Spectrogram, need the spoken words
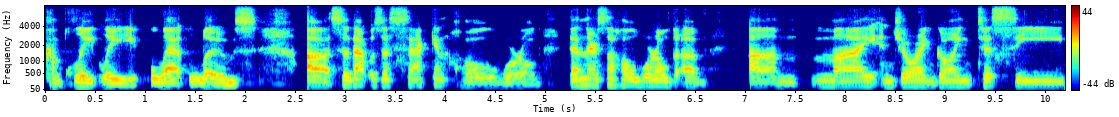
completely let loose. Uh, so that was a second whole world. Then there's the whole world of um, my enjoying going to see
